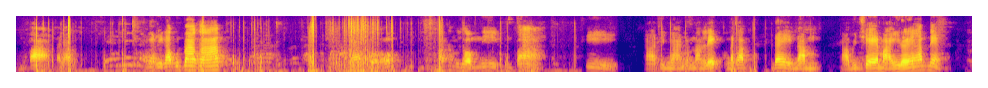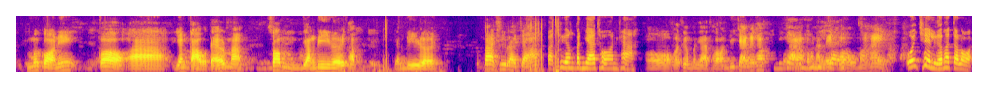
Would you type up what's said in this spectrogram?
คุณป้านะครับ สวัสดีครับคุณป้าครับ ครับผมครับท่านผู้ชมนี่คุณป้าที่อ่าทีมงานกำนันเล็กนะครับ ได้นำอ่าวินแชร์ใหม่เลยนะครับ เนี่ย เมื่อก่อนนี้ก็อ่ายังเก่าแต่มาซ่อมอย่างดีเลยครับ อย่างดีเลย คุณป้าชื่ออะไรจ๊ะประเทืองปัญญาธรค่ะ อ๋อ ประเทืองปัญญาธรดีใจไหมครับดีใจว่ากำนันเล็กดีใจ เอามาให้โอ้ยช่วยเหลือมาตลอด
